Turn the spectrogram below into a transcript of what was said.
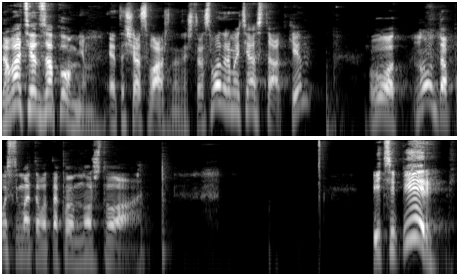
Давайте это запомним. Это сейчас важно. Значит, рассмотрим эти остатки. Вот, ну, допустим, это вот такое множество А. И теперь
